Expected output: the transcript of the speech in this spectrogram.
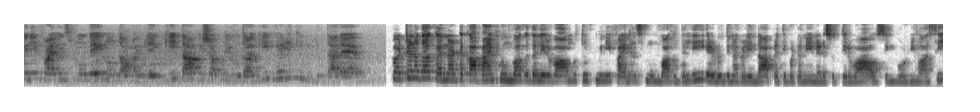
ಮಿನಿ ಫೈನಾನ್ಸ್ ಮುಂದೆ ನೊಂದ ಮಹಿಳೆ ಗೀತಾ ವಿಷ ಕುಡಿಯುವುದಾಗಿ ಹೇಳಿಕೆ ನೀಡಿದ್ದಾರೆ. ಪಟ್ಟಣದ ಕರ್ನಾಟಕ ಬ್ಯಾಂಕ್ ಮುಂಭಾಗದಲ್ಲಿರುವ ಮುತ್ತೂಟ್ ಮಿನಿ ಫೈನಾನ್ಸ್ ಮುಂಭಾಗದಲ್ಲಿ ಎರಡು ದಿನಗಳಿಂದ ಪ್ರತಿಭಟನೆ ನಡೆಸುತ್ತಿರುವ ಹೌಸಿಂಗ್ ಬೋರ್ಡ್ ನಿವಾಸಿ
